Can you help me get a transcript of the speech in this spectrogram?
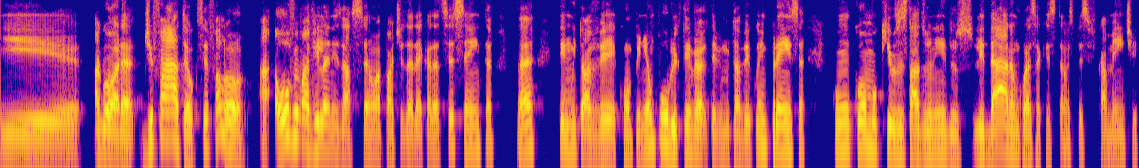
E agora, de fato, é o que você falou. Houve uma vilanização a partir da década de 60, né? Tem muito a ver com opinião pública, teve, teve muito a ver com a imprensa, com como que os Estados Unidos lidaram com essa questão especificamente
